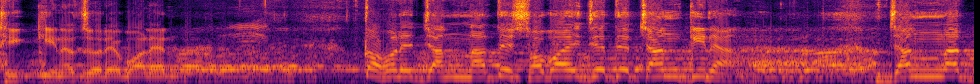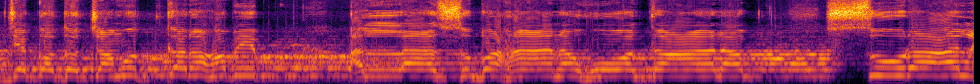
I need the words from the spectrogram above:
ঠিক কিনা জোরে বলেন? তাহলে জান্নাতে সবাই যেতে চান কিনা? জান্নাত যে কত চমৎকার হবে, আল্লাহ সুবহানাহু ওয়া তাআলা সূরা আল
